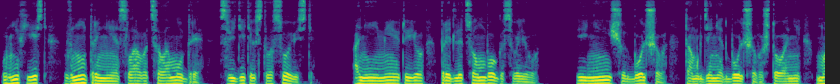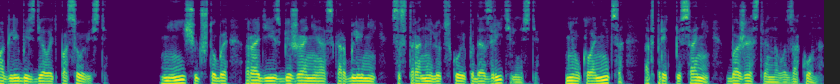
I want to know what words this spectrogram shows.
У них есть внутренняя слава целомудрия, свидетельство совести. Они имеют ее пред лицом Бога своего и не ищут большего там, где нет большего, что они могли бы сделать по совести не ищут, чтобы ради избежания оскорблений со стороны людской подозрительности не уклониться от предписаний божественного закона.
